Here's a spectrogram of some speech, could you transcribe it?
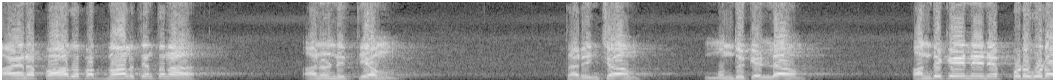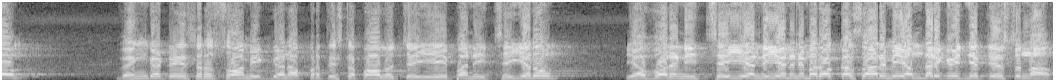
ఆయన పాద పద్మాలు చింతన అనునిత్యం తరించాం. ముందుకెళ్ళాం. అందుకే నేను ఎప్పుడు కూడా వెంకటేశ్వర స్వామికి గాని అప్రతిష్ట పాలొచ్చే ఏ పని చెయ్యను? ఎవరిని చెయ్యనియనని మరొక్కసారి మీ అందరికీ విజ్ఞప్తి చేస్తున్నా.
